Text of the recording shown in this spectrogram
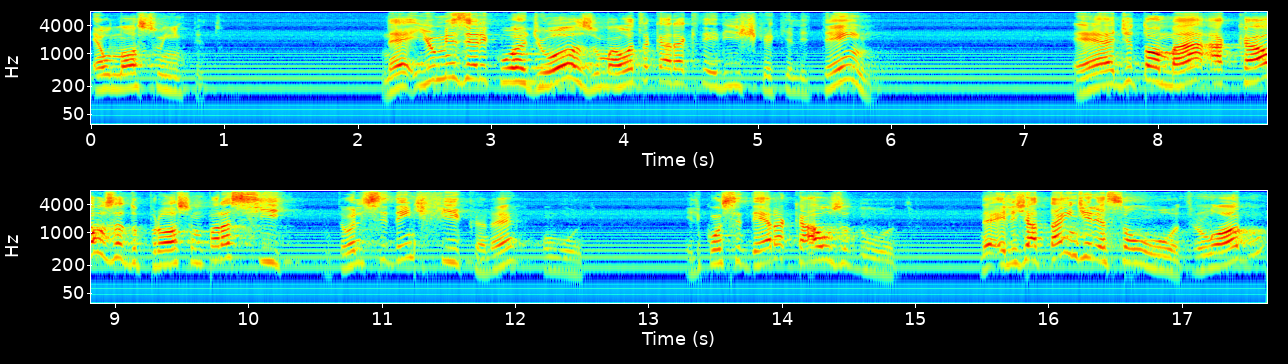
é o nosso ímpeto. Né? E o misericordioso, uma outra característica que ele tem, é de tomar a causa do próximo para si. Então ele se identifica né, com o outro. Ele considera a causa do outro. Né? Ele já está em direção ao outro, logo,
